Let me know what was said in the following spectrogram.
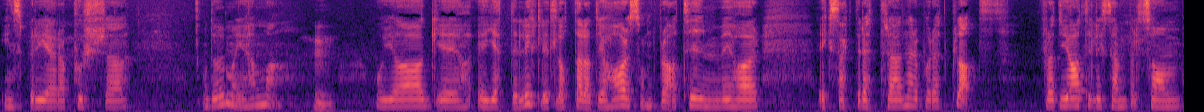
inspirera, pusha. Då är man ju hemma. Mm. Och jag eh, är jättelyckligt lottad att jag har ett sånt bra team. Vi har exakt rätt tränare på rätt plats. För att jag till exempel som...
